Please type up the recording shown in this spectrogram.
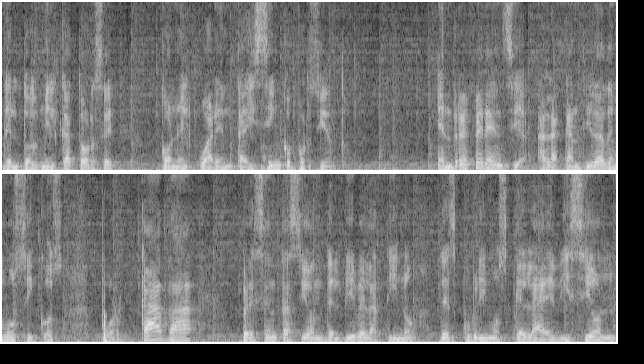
del 2014 con el 45%. En referencia a la cantidad de músicos por cada presentación del Vive Latino, descubrimos que la edición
